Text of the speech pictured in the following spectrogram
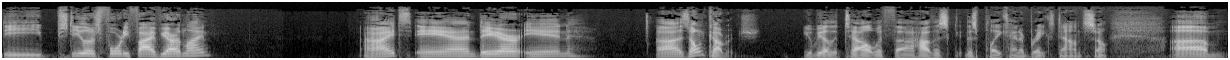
the Steelers' forty-five yard line. All right, and they're in uh, zone coverage. You'll be able to tell with uh, how this this play kind of breaks down. So, um,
